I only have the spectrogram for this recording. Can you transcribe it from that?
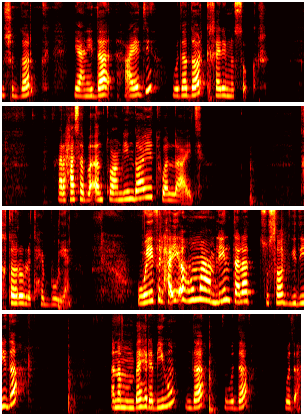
مش ال dark. يعني ده عادي وده dark خالي من السكر. على حسب بقى أنتوا عاملين diet ولا عادي. تختاروا اللي تحبوه يعني. وفي الحقيقة هم عاملين ثلاث صوصات جديدة. أنا منبهرة بيهم ده وده وده.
